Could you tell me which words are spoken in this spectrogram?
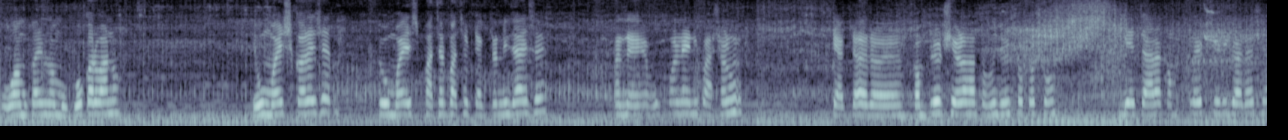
તો આમ કરીને ઊભો કરવાનો. એવું મહેશ કરે છે. તો મહેશ પાછળ પાછળ ટ્રેક્ટરની જાય છે. અને હું પણ એની પાછળ ટ્રેક્ટર કમ્પ્લીટ શેડા તમે જોઈ શકો છો. બે ચારા કમ્પ્લીટ શેરી કાઢ્યા છે.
